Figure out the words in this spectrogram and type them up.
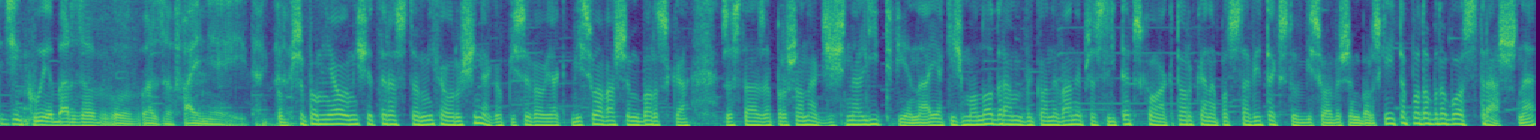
dziękuję bardzo, było bardzo fajnie i tak dalej. przypomniało mi się teraz to Michał Rusinek opisywał, jak Wisława Szymborska została zaproszona gdzieś na Litwie na jakiś monodram wykonywany przez litewską aktorkę na podstawie tekstów Wisławy Szymborskiej. I to podobno było straszne,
